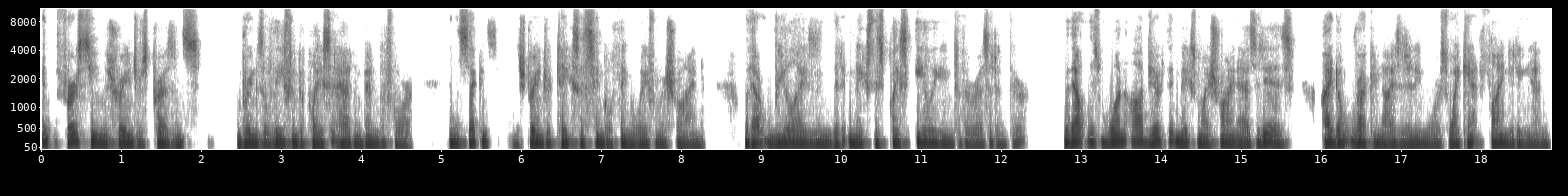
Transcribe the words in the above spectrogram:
In the first scene, the stranger's presence brings a leaf into place it hadn't been before. In the second scene, the stranger takes a single thing away from a shrine without realizing that it makes this place alien to the resident there. Without this one object that makes my shrine as it is, I don't recognize it anymore, so I can't find it again.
